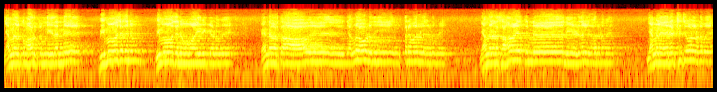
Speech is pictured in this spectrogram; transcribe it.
ഞങ്ങൾക്കും അവർക്കും നീ തന്നെ വിമോചകനും വിമോചനവുമായിരിക്കണമേ. എന്റെ കർത്താവേ ഞങ്ങളോട് നീ ഉത്തരമരളയണമേ ഞങ്ങളുടെ സഹായത്തിന് നീ എഴുന്നള്ളി വരണമേ. ഞങ്ങളെ രക്ഷിച്ചു കൊള്ളണമേ.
